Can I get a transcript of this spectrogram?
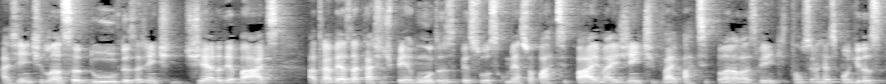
a gente lança dúvidas, a gente gera debates através da caixa de perguntas, as pessoas começam a participar e mais gente vai participando, elas veem que estão sendo respondidas,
